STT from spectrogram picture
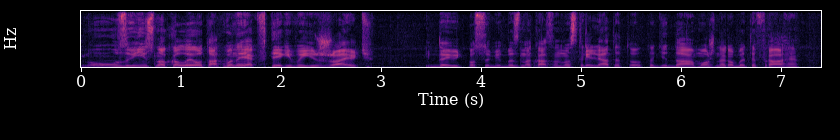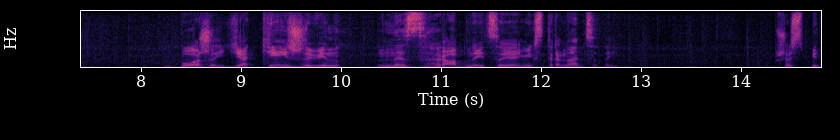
Ну, звісно, коли отак вони як в тирі виїжджають і дають по собі безнаказано стріляти, то тоді да, можна робити фраги. Боже, який же він незграбний цей MX 13 Щось під,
